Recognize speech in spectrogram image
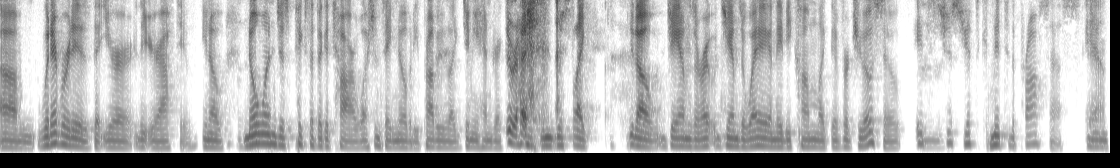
um whatever it is that you're that you're after you know Mhm. no one just picks up a guitar well i shouldn't say nobody probably like jimi hendrix Right. and just like you know jams or jams away and they become like the virtuoso it's Mm. just you have to commit to the process Yeah. and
